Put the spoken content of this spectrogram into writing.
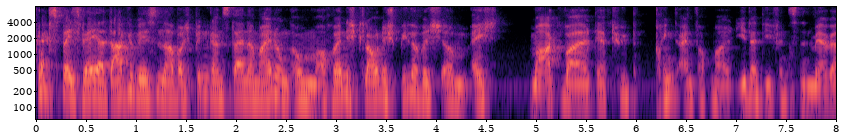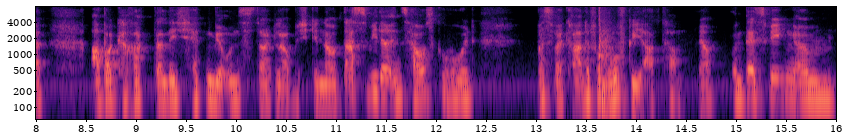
Capspace wäre ja da gewesen, aber ich bin ganz deiner Meinung, um, auch wenn ich Clowney spielerisch ähm, echt mag, weil der Typ bringt einfach mal jeder Defense einen Mehrwert. Aber charakterlich hätten wir uns da, glaube ich, genau das wieder ins Haus geholt, was wir gerade vom Hof gejagt haben. Ja? Und deswegen ähm,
